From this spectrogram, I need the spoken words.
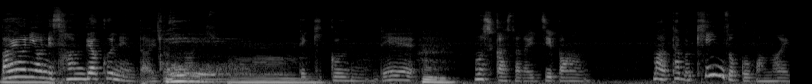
バイオリンはね300年大丈夫なんですよおって聞くのでうん。もしかしたら一番まあ多分金属がない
